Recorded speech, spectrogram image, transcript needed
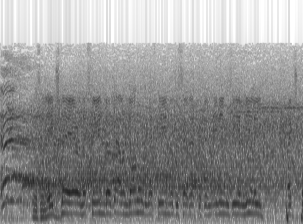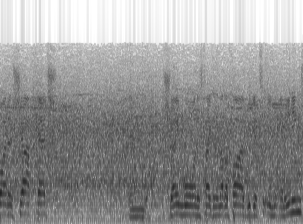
There's an edge there, and that's the end of Allan Donald, and that's the end of the South African innings. Ian Healy takes quite a sharp catch. And Shane Warne has taken another five wickets in an innings.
